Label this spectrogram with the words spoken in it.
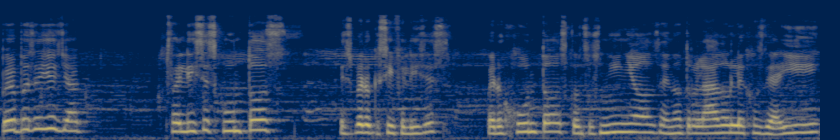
Pero pues ellos ya felices juntos, espero que sí felices, pero juntos con sus niños en otro lado, lejos de ahí,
